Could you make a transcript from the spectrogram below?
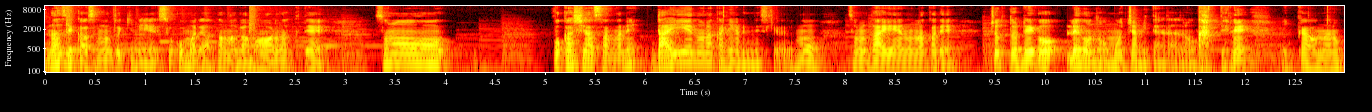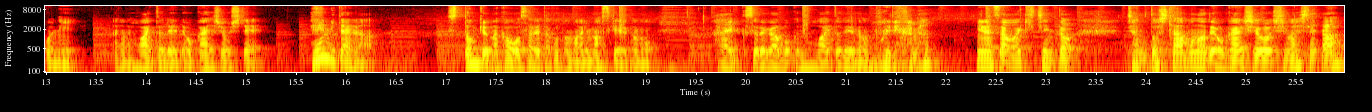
なぜかその時ね、そこまで頭が回らなくて、そのお菓子屋さんがね、大英の中にあるんですけれども、その大英の中で、ちょっとレゴ、レゴのおもちゃみたいなのを買ってね、一回女の子にあのホワイトデーでお返しをして、え？みたいな、すっとんきょな顔をされたこともありますけれども、はい、それが僕のホワイトデーの思い出かな。皆さんはきちんと、ちゃんとしたものでお返しをしましたか？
